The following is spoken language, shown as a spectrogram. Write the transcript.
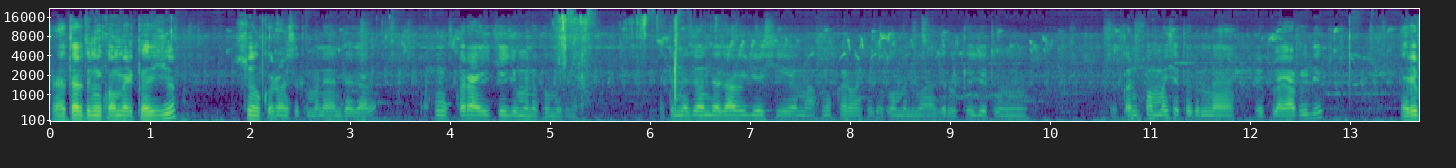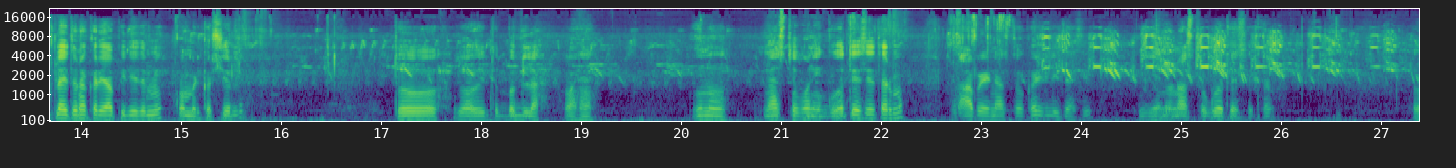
પણ અત્યારે તમે કોમેન્ટ કરજો. શું કરવાનું છે તો મને અંદાજ આવે. કરાય એ કહેજો મને કોમેન્ટમાં તમને જો અંદાજ આવી જાય છે એમાં શું કરવાનું છે તો કોમેન્ટમાં જરૂર કહેજો. તો હું કન્ફર્મ હશે તો તમને રિપ્લાય આપી દે રિપ્લાય તો ન કરી, આપી દે તમે કોમેન્ટ કરશો એટલે. તો જો આવી રીતે બગલા હા એનું નાસ્તો પણ એ ગોતે છે તરમાં. આપણે નાસ્તો કરી લીધા છે. એનો નાસ્તો ગોતે છે તર તો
